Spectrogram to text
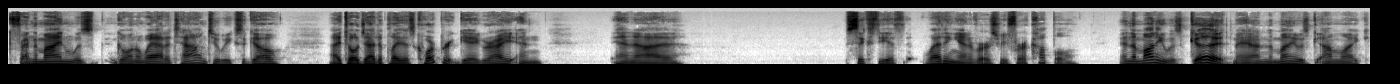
friend of mine was going away out of town two weeks ago. I told you I had to play this corporate gig, right? And and uh 60th wedding anniversary for a couple. And the money was good, man. The money was I'm like,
